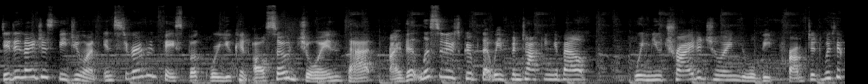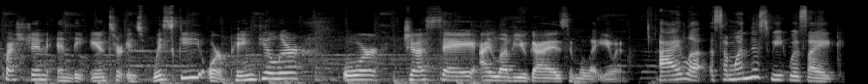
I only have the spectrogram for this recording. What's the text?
Didn't I Just Feed You on Instagram and Facebook, where you can also join that private listeners group that we've been talking about. When you try to join, you will be prompted with a question, and the answer is whiskey or painkiller, or just say, I love you guys, and we'll let you in. I love someone this week was like,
